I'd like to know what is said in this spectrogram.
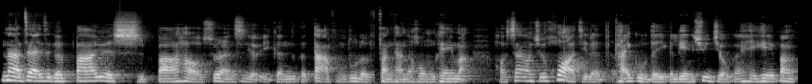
那在这个八月十八号，虽然是有一根这个大幅度的反弹的红 K 嘛，好像要去化解了台股的一个连续九根黑 K 棒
